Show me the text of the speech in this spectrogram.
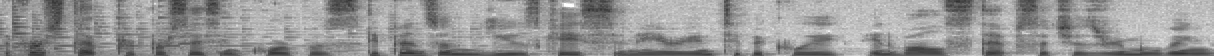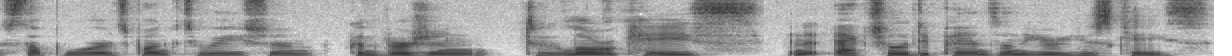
The first step, preprocessing corpus, depends on use case scenario and typically involves steps such as removing stop words, punctuation, conversion to lowercase, and it actually depends on your use case.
